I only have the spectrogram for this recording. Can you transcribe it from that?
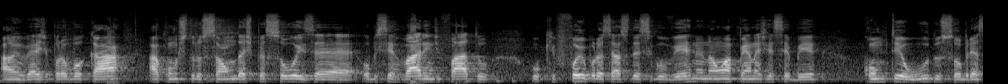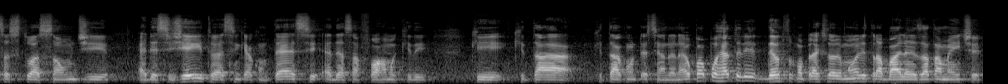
ao invés de provocar a construção das pessoas é, observarem de fato o que foi o processo desse governo e não apenas receber conteúdo sobre essa situação de é desse jeito, é assim que acontece, é dessa forma que que está que tá acontecendo. Né? O Papo Reto, ele, dentro do Complexo do Alemão, ele trabalha exatamente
